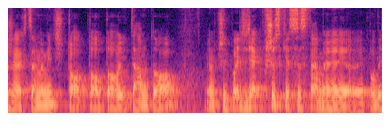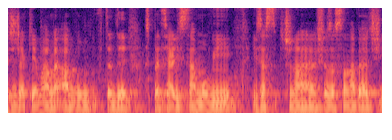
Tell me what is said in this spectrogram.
Że chcemy mieć to, to, to i tamto. Czyli powiedzieć, jak wszystkie systemy powiedzieć, jakie mamy, a wtedy specjalista mówi i zaczyna się zastanawiać,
